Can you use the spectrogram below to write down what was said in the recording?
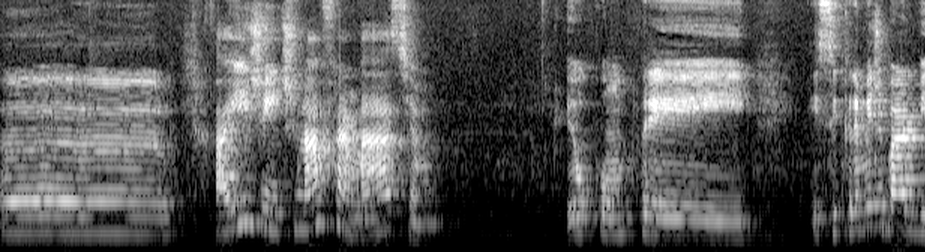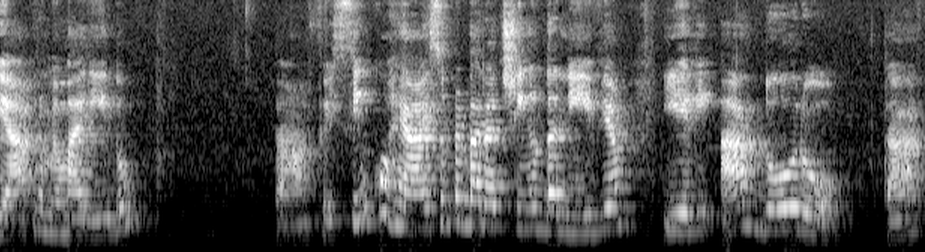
Uh, aí, gente, na farmácia eu comprei esse creme de barbear para o meu marido, tá? Foi 5 reais, super baratinho da Nivea e ele adorou, tá?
